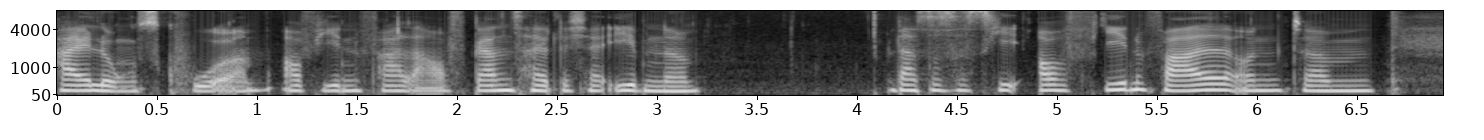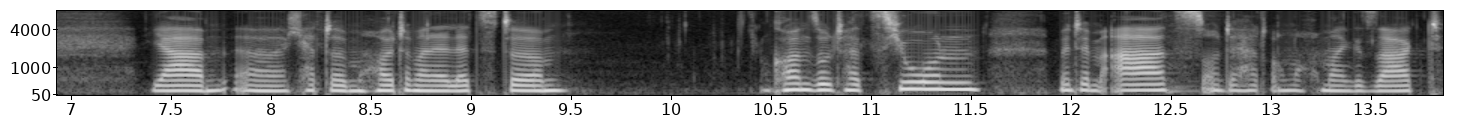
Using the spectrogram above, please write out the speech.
Heilungskur, auf jeden Fall auf ganzheitlicher Ebene. Das ist es je, auf jeden Fall. Und ähm, ja, äh, ich hatte heute meine letzte Konsultation mit dem Arzt und er hat auch nochmal gesagt,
